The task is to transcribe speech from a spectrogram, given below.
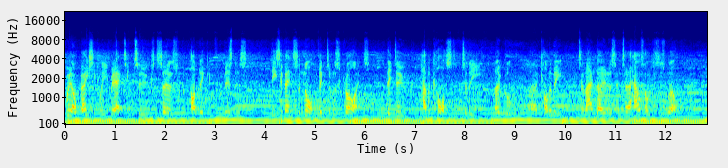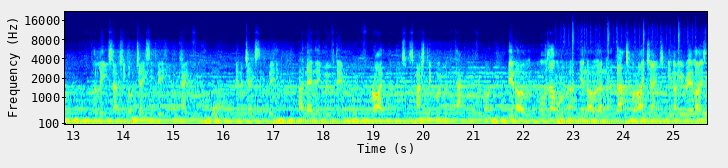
We are basically reacting to concerns from the public and from business. These events are not victimless crimes. They do have a cost to the local uh, economy, to landowners, and to householders as well. Police actually got a JCB and came through the wall in a JCB, and then they moved in with riot police, smashed the equipment, attacked everyone. You know, what was that all about? You know, and that's where I changed. You know, you realise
